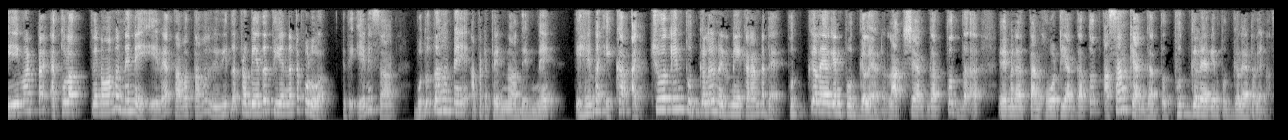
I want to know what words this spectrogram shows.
ඒවට ඇතුළත් වෙනවම නෙමෙයි. ඒවා තව තව විවිධ ප්‍රභේද තියෙන්නට පුළුවන්. ඉතින් ඒ නිසා බුදුදහමේ අපට පෙන්වා දෙන්නේ එහෙම එක අච්චුවකින් පුද්ගලය නිර්ණය කරන්න බෑ. පුද්ගලයාගෙන් පුද්ගලයාට ලක්ෂයක් ගත්තොත් එහෙම නැත්නම් කෝටියක් ගත්තොත් අසංඛ්‍යයක් ගත්තොත් පුද්ගලයාගෙන් පුද්ගලයාට වෙනස්.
